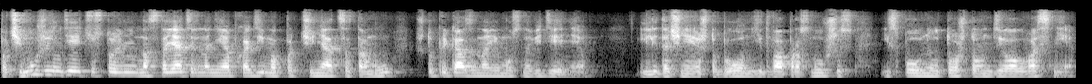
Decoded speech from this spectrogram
Почему же индейцу столь настоятельно необходимо подчиняться тому, что приказано ему сновидением? Или точнее, чтобы он, едва проснувшись, исполнил то, что он делал во сне?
